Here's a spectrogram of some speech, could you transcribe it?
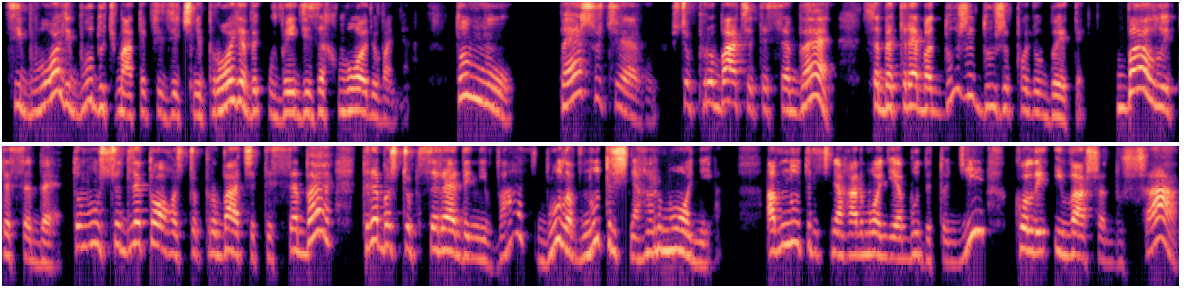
ці болі будуть мати фізичні прояви у виді захворювання. Тому, в першу чергу, щоб пробачити себе, себе треба дуже-дуже полюбити. Балуйте себе, тому що для того, щоб пробачити себе, треба, щоб всередині вас була внутрішня гармонія. А внутрішня гармонія буде тоді, коли і ваша душа,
